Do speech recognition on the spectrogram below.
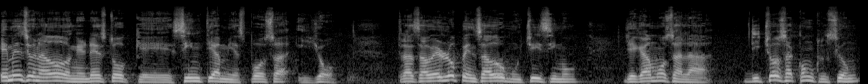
He mencionado, don Ernesto, que Cintia, mi esposa, y yo, tras haberlo pensado muchísimo, llegamos a la dichosa conclusión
